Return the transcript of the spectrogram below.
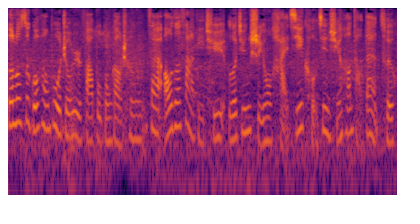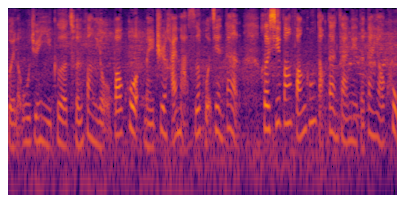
俄罗斯国防部周日发布公告称，在敖德萨地区，俄军使用海基口径巡航导弹摧毁了乌军一个存放有包括美制海马斯火箭弹和西方防空导弹在内的弹药库。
